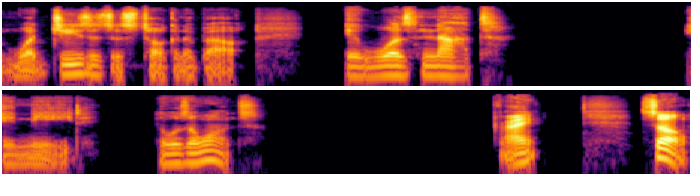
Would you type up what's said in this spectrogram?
what Jesus is talking about, it was not a need, it was a want. Right? So,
